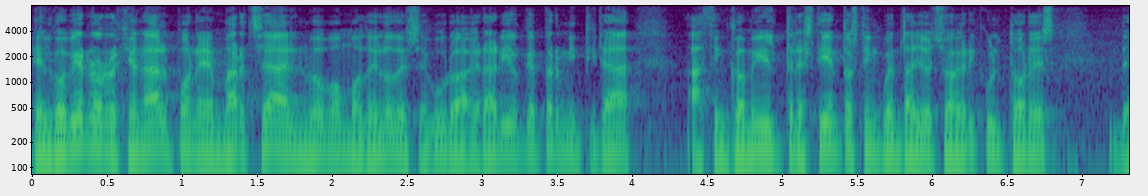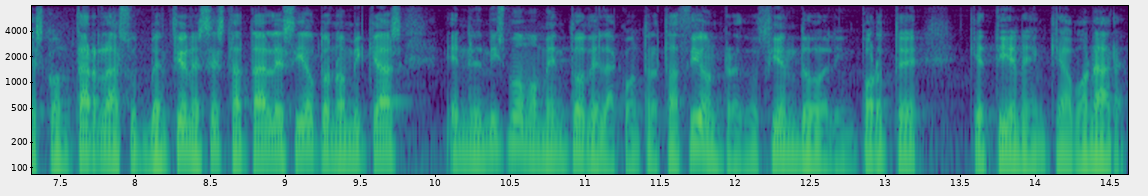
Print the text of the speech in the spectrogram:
El Gobierno regional pone en marcha el nuevo modelo de seguro agrario que permitirá a 5.358 agricultores descontar las subvenciones estatales y autonómicas en el mismo momento de la contratación, reduciendo el importe que tienen que abonar.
